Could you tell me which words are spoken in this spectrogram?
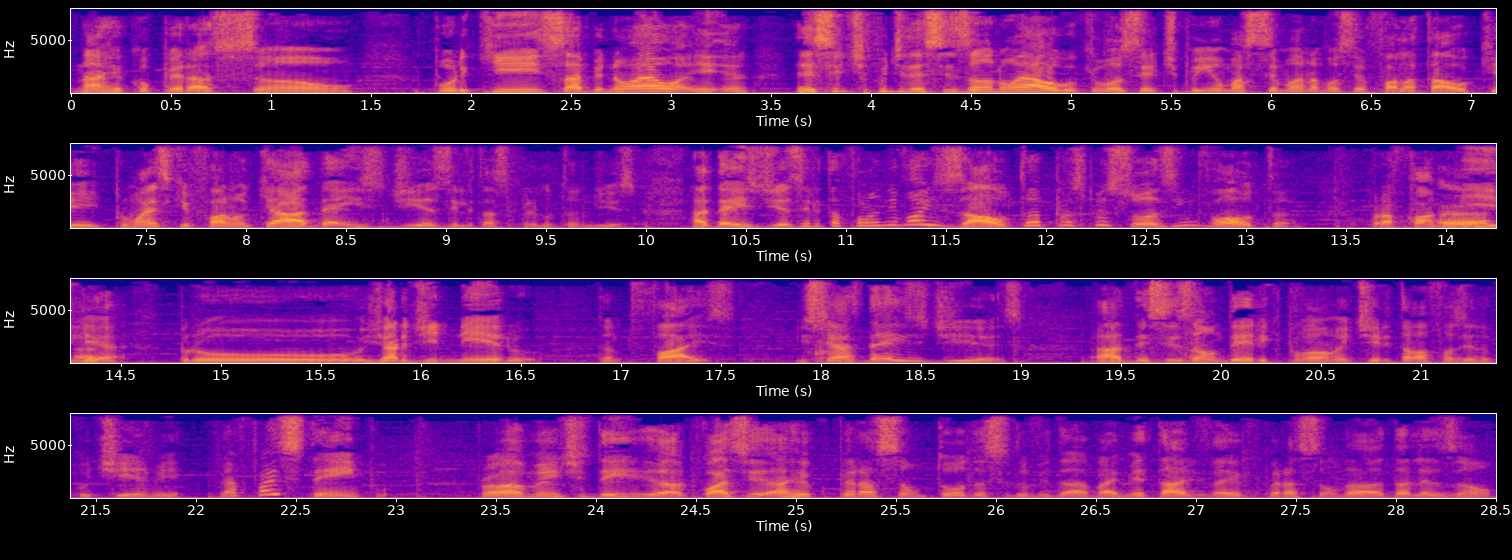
na recuperação, porque, sabe, não é esse tipo de decisão não é algo que você, tipo, em uma semana você fala, tá, OK. Por mais que falam que ah, 10 dias ele tá se perguntando disso. Há 10 dias ele tá falando em voz alta para as pessoas em volta, para a família, é. pro jardineiro, tanto faz. Isso é há 10 dias. A decisão dele, que provavelmente ele estava fazendo com o time, já faz tempo. Provavelmente dei quase a recuperação toda, se duvidar. Vai, metade da recuperação da, da lesão.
